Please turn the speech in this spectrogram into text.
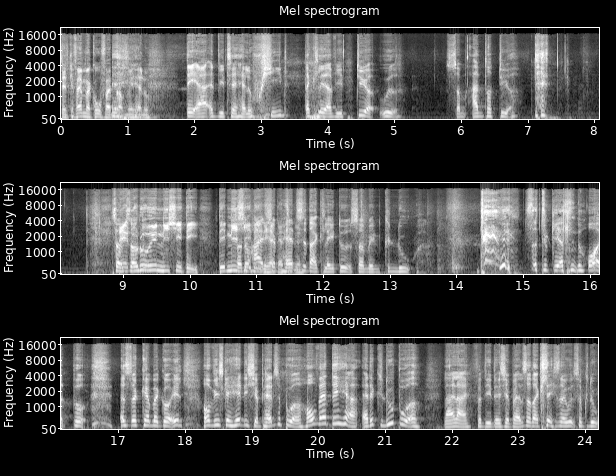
Den skal fandme være god, før den kommer med her nu. Det er, at vi til Halloween, der klæder vi dyr ud som andre dyr. så, Det er, nu er du ude i en niche-idé. Det er en så du har niche-idé, en det her. chimpanse, der er klædt ud som en knu. Så du giver den horn på, og så kan man gå ind. Hov, vi skal hen i chimpanseburet. Hov, hvad er det her? Er det knuburet? Nej, nej, fordi det er chimpanser, der klæder sig ud som knu.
